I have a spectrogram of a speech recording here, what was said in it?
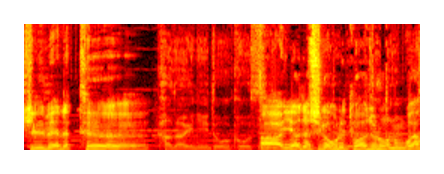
길베르트. 아, 이 아저씨가 우리 도와주러 오는 거야?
